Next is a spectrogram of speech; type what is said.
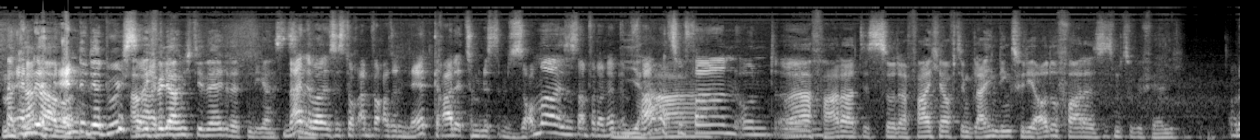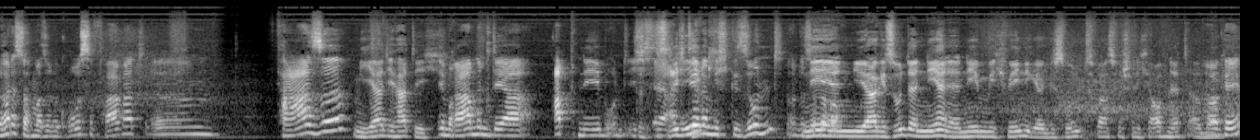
man kann Ende, aber. Ende der Durchsage. aber ich will ja auch nicht die Welt retten die ganze Zeit. Nein, aber es ist doch einfach, also nett, gerade zumindest im Sommer ist es einfach doch nett, mit dem Ja. Fahrrad zu fahren und. Ähm, Ah, Fahrrad ist so, da fahre ich ja auf dem gleichen Dings für die Autofahrer, das ist mir zu gefährlich. aber du hattest doch mal so eine große Fahrradphase ähm, Ja, die hatte ich. im Rahmen der Abnehmen und ich äh, ernähre richtig. mich gesund. Und Nee, ja, gesund ernähren, ernähren mich weniger gesund, war es wahrscheinlich auch nicht, auch, aber okay.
